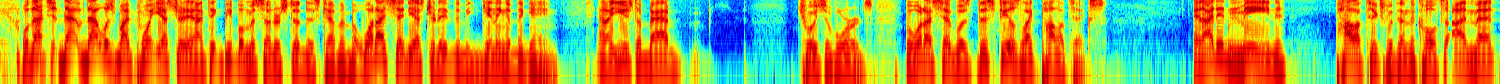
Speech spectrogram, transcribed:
well, that's that. That was my point yesterday, and I think people misunderstood this, Kevin. But what I said yesterday at the beginning of the game, and I used a bad choice of words, but what I said was this feels like politics, and I didn't mean politics within the Colts. I meant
